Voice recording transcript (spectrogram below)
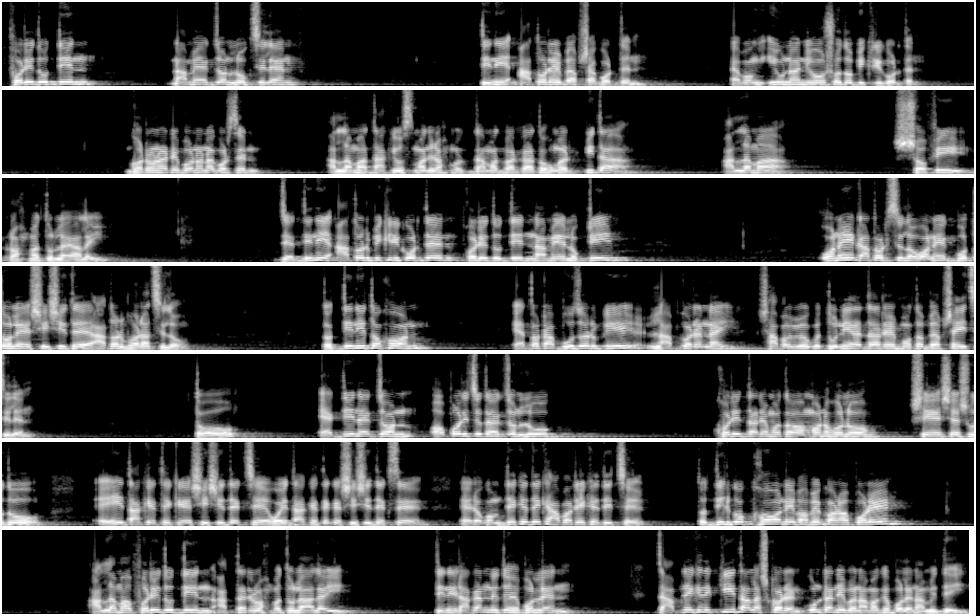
ফরিদুদ্দিন নামে একজন লোক ছিলেন। তিনি আতরের ব্যবসা করতেন এবং ইউনানি ওষুধও বিক্রি করতেন। ঘটনাটি বর্ণনা করছেন আল্লামা তাকি উসমানী রহমত, দামাত বারকাতহমের পিতা আল্লামা শফি রহমতুল্লাহ আলাই। যে তিনি আতর বিক্রি করতেন ফরিদুদ্দিন নামে লোকটি। অনেক আতর ছিল, অনেক বোতলে, শিশিতে আতর ভরা ছিল। তো তিনি তখন এতটা বুজুর্গি লাভ করেন নাই, স্বাভাবিক দুনিয়াদারের মতো ব্যবসায়ী ছিলেন। তো একদিন একজন অপরিচিত একজন লোক খরিদ্দারের মতো মনে হলো, সে এসে শুধু এই তাকে থেকে শিশি দেখছে, ওই তাকে থেকে শিশি দেখছে। এরকম দেখে দেখে আবার রেখে দিচ্ছে। তো দীর্ঘক্ষণ এভাবে করার পরে আল্লামা ফরিদুদ্দিন আত্মার রহমতুল্লাহ আলাই, তিনি রাগান্বিত হয়ে বললেন যে আপনি এখানে কি তালাশ করেন? কোনটা নেবেন? আমাকে বলেন, আমি দেই।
